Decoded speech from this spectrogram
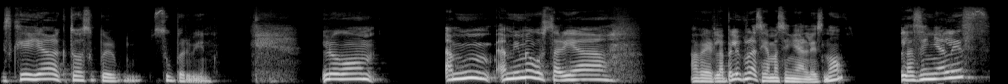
Es que ella actúa súper, súper bien. Luego, a mí, a mí me gustaría. A ver, la película se llama Señales, ¿no? Las señales,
